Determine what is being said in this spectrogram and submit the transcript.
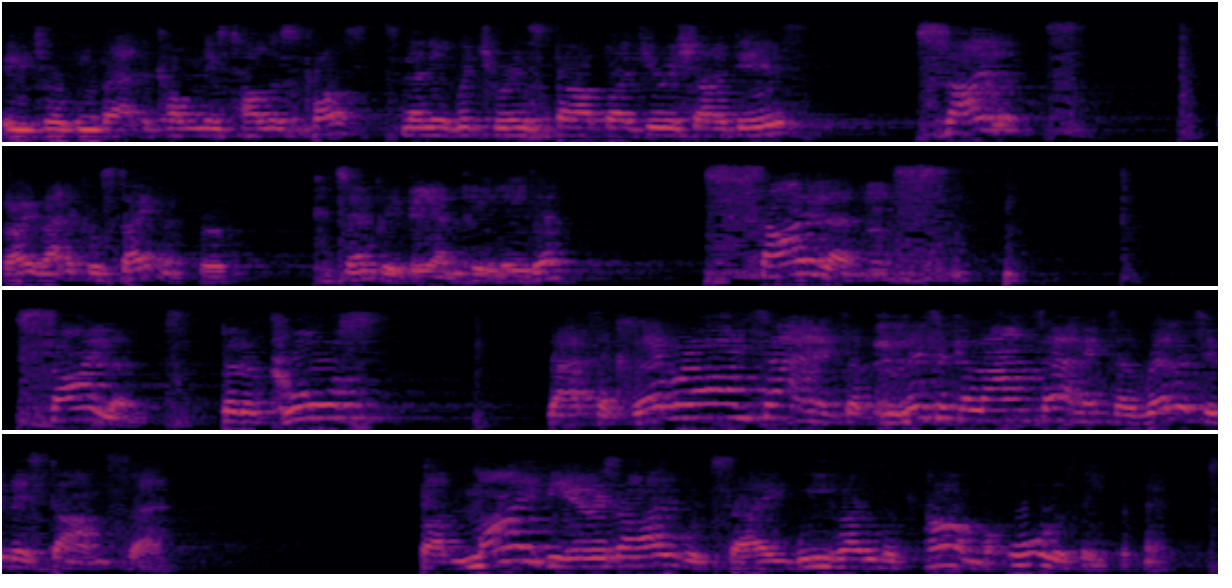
Are you talking about the communist holocausts, many of which were inspired by Jewish ideas? Silence. Very radical statement for a contemporary BNP leader. Silence. Silence. But of course, that's a clever answer, and it's a political answer, and it's a relativist answer. But my view is I would say we've overcome all of these events.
